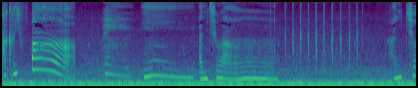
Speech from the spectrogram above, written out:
아 그 이뻐. 이, 안 추워. 안 추워.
